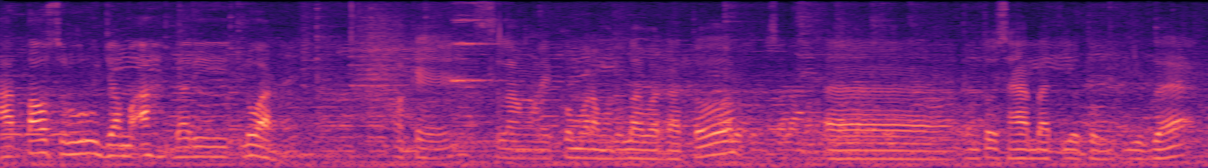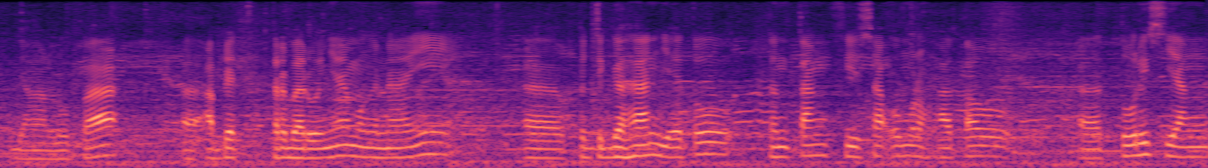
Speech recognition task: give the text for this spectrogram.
atau seluruh jamaah dari luar? Oke, assalamualaikum warahmatullahi wabarakatuh. Uh, untuk sahabat YouTube juga jangan lupa uh, update terbarunya mengenai uh, pencegahan yaitu tentang visa umroh atau uh, turis yang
